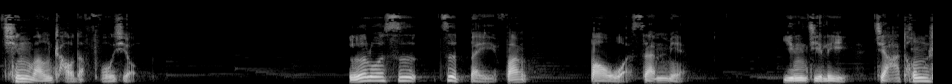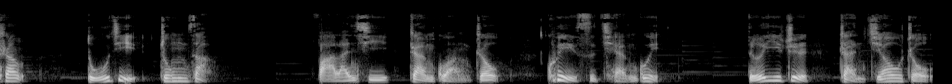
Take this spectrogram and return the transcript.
清王朝的腐朽。俄罗斯自北方包我三面，英吉利假通商，毒计中藏；法兰西占广州，窥伺钱柜；德意志占胶州，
